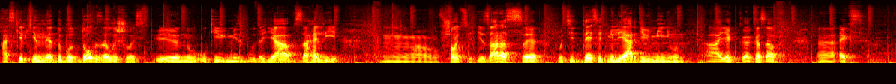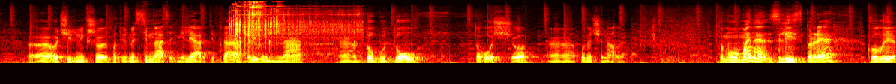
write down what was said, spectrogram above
А скільки недобудов залишилось е, ну, у Київміськбуда, я взагалі в шоці. І зараз оці 10 мільярдів мінімум, а як казав екс очільник, що потрібно 17 мільярдів да, гривень на добудову того, що поначинали. Тому в мене злість бере, коли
